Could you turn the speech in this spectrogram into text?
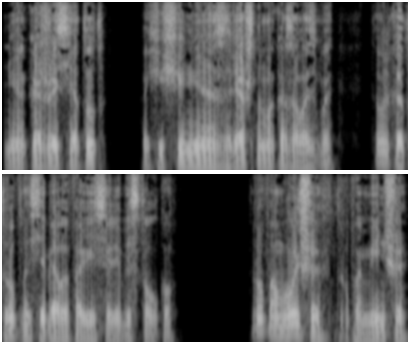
Не окажись я тут, похищение зряшным оказалось бы. Только труп на себя вы повесили без толку. Трупом больше, трупом меньше,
